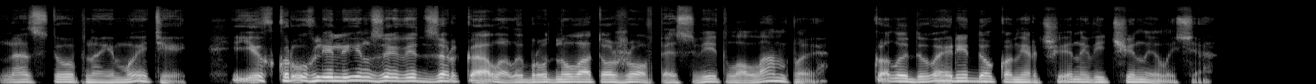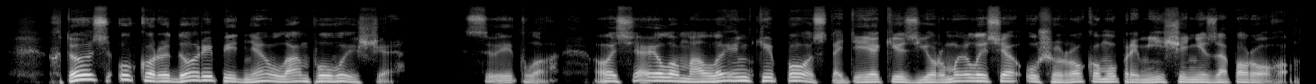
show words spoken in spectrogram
Наступної миті їх круглі лінзи віддзеркалили бруднувато жовте світло лампи, коли двері до комірчини відчинилися. Хтось у коридорі підняв лампу вище. Світло осяяло маленькі постаті, які з'юрмилися у широкому приміщенні за порогом.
